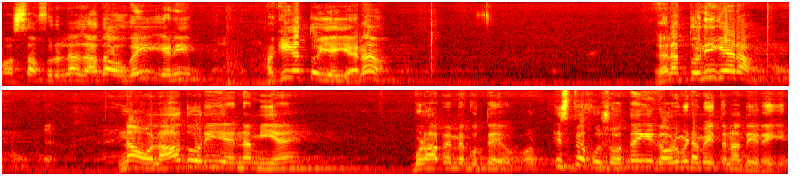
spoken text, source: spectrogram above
अस्तफरल्ला ज़्यादा हो गई। यानी हकीकत तो यही है ना? गलत तो नहीं कह रहा। ना औलाद हो रही है, ना मियाँ बुढ़ापे में कुत्ते। और इस पर खुश होते हैं कि गवर्नमेंट हमें इतना दे रही है।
